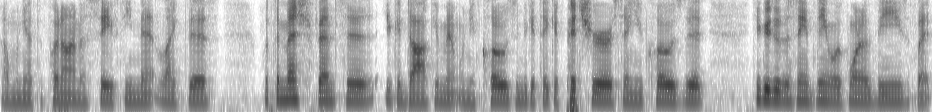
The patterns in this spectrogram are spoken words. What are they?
um, when you have to put on a safety net like this. With the mesh fences, you can document when you close them. You can take a picture saying you closed it. You could do the same thing with one of these, but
